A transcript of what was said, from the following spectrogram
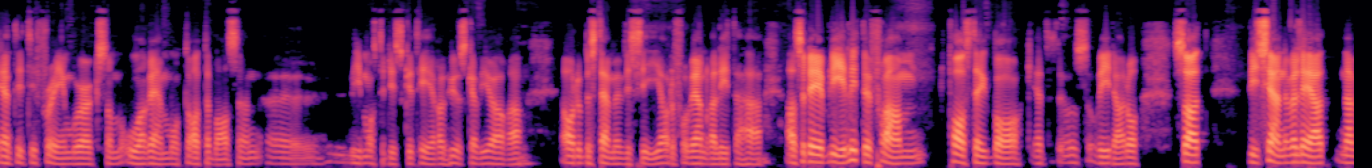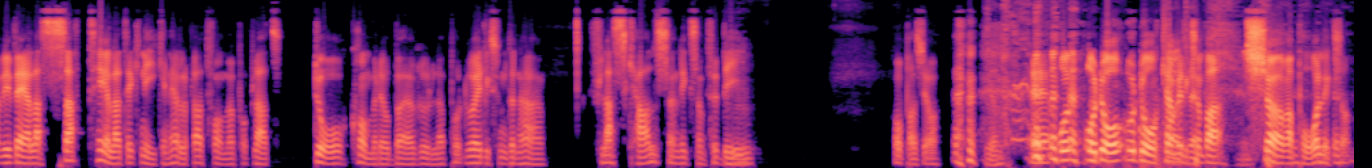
Entity Framework som ORM mot databasen. Eh, vi måste diskutera hur ska vi göra? Mm. Ja, då bestämmer vi si, ja, då får vi ändra lite här. Alltså det blir lite fram, ett par steg bak ett, och så vidare. Då. Så att vi känner väl det att när vi väl har satt hela tekniken, hela plattformen på plats, då kommer det att börja rulla på. Då är liksom den här flaskhalsen liksom förbi. Mm. Hoppas jag. Ja. Eh, och, och, då, och då kan vi liksom bara köra på liksom.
